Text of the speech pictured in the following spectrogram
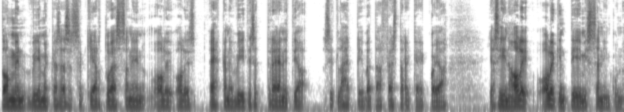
Tommin viime kesäisessä kiertuessa niin oli, oli ehkä ne viitiset treenit ja sitten lähdettiin vetää festarikeikkoja ja siinä oli, olikin tiimissä niin kuin,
